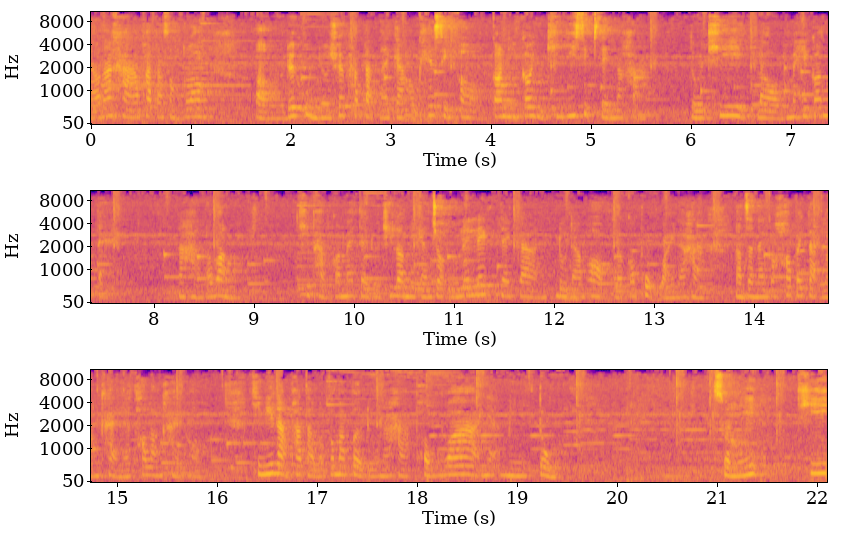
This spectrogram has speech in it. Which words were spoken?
งกล้องออด้วยหุ่นยนต์ช่วยผ่าตัดรายการเอาแค่ซีออก ก้อนนี้ก็อยู่ที่ 20 เซนนะคะ โดยที่เราไม่ให้ก้อนแตกนะคะ ระหว่างที่ผ่าก้อนไม่แตกโดยที่เรามีการเจาะรูเล็กๆในการดูดน้ำออกแล้วก็ผูกไว้นะคะ หลังจากนั้นก็เข้าไปตัดรังไข่และท่อรังไข่ออก ทีนี้หลังผ่าตัดเราก็มาเปิดดูนะคะ พบว่าเนี่ยมีตุ่ม ส่วนนี้ที่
